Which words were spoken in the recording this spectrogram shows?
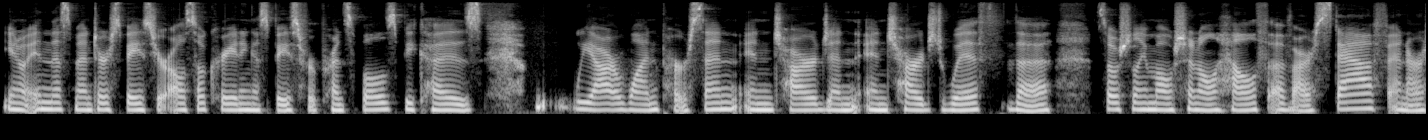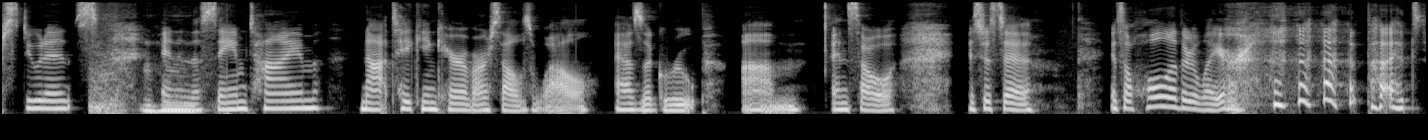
you know, in this mentor space, you're also creating a space for principals because we are one person in charge and, and charged with the social emotional health of our staff and our students. Mm-hmm. And in mm-hmm. the same time, not taking care of ourselves well as a group. Um, and so it's just a it's a whole other layer. but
